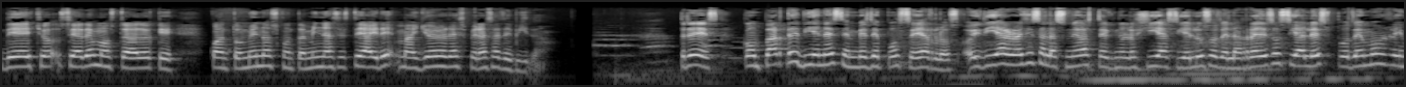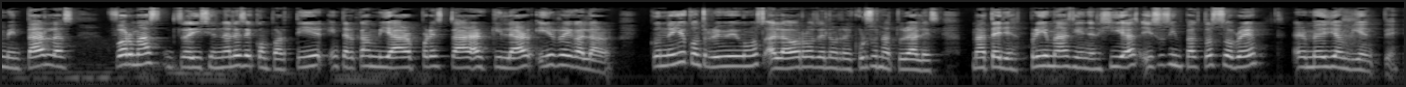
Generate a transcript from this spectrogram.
De hecho, se ha demostrado que cuanto menos contaminas este aire, mayor es la esperanza de vida. 3. Comparte bienes en vez de poseerlos. Hoy día, gracias a las nuevas tecnologías y el uso de las redes sociales, podemos reinventar las formas tradicionales de compartir, intercambiar, prestar, alquilar y regalar. Con ello contribuimos al ahorro de los recursos naturales, materias primas y energías y sus impactos sobre el medio ambiente.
